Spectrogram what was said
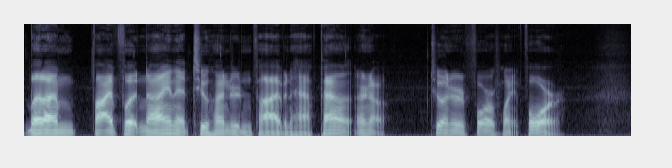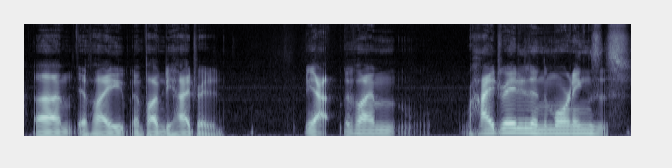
but I'm five foot nine at two hundred and five and a half pounds, or no, two hundred four point four um, if I if I'm dehydrated. Yeah, if I'm hydrated in the mornings, it's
